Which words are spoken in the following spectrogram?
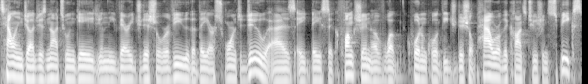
telling judges not to engage in the very judicial review that they are sworn to do as a basic function of what quote unquote the judicial power of the constitution speaks.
